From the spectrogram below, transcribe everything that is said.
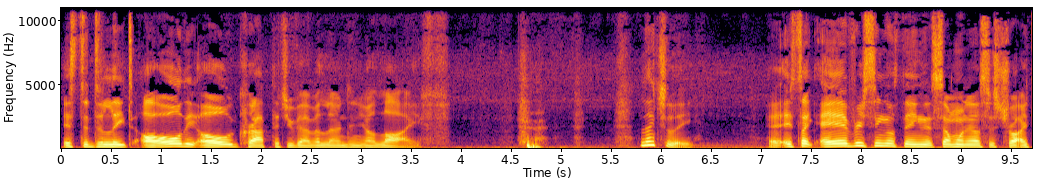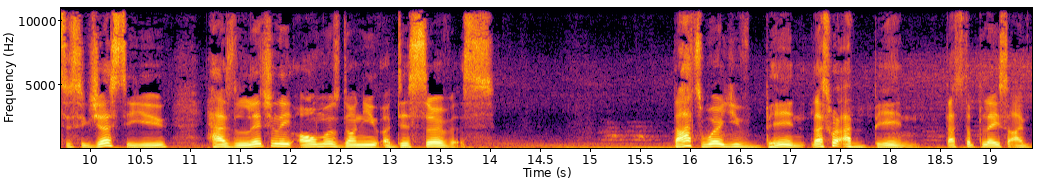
is to delete all the old crap that you've ever learned in your life. Literally. It's like every single thing that someone else has tried to suggest to you has literally almost done you a disservice. That's where you've been. That's where i've been. That's the place i've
